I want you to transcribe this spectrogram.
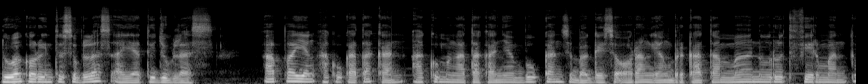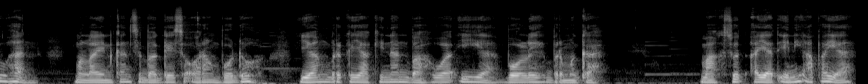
2 Korintus 11 ayat 17 Apa yang aku katakan, aku mengatakannya bukan sebagai seorang yang berkata menurut firman Tuhan, melainkan sebagai seorang bodoh yang berkeyakinan bahwa ia boleh bermegah. Maksud ayat ini apa ya?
